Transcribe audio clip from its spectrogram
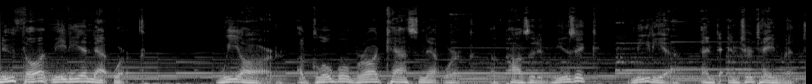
New Thought Media Network. We are a global broadcast network of positive music, media, and entertainment,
